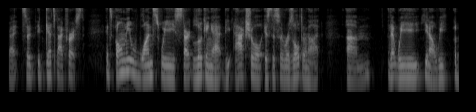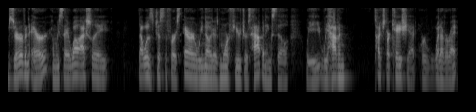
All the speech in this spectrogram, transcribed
right? So it gets back first. It's only once we start looking at the actual, is this a result or not, um, that we, you know, we observe an error and we say, well, actually, that was just the first error. We know there's more futures happening still. We we haven't touched our case yet or whatever, right?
